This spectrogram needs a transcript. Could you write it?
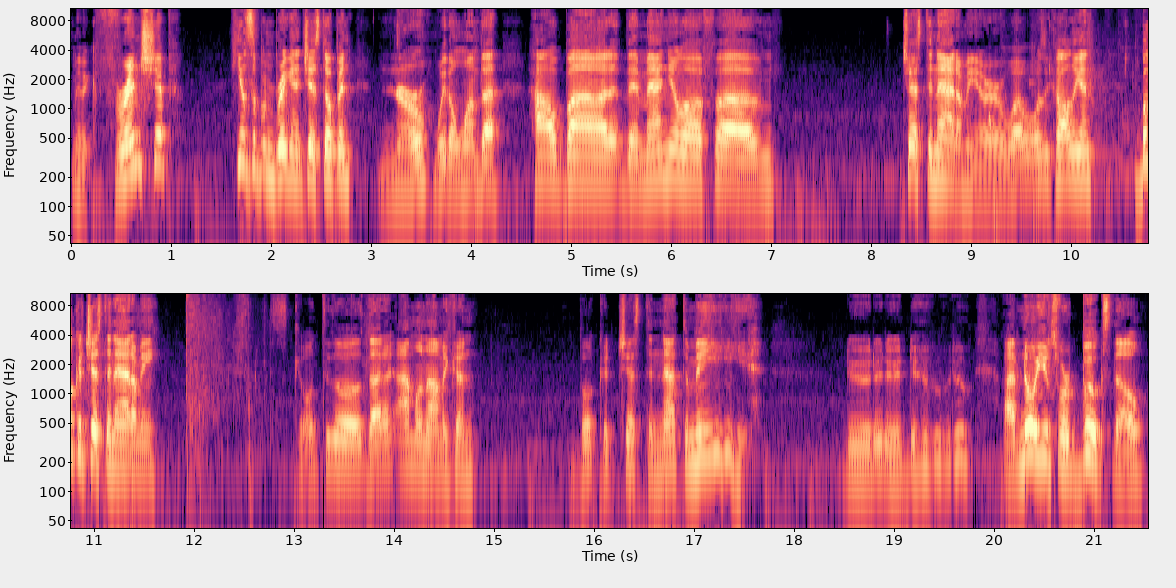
Mimic Friendship. Heals up and breaking a chest open. No, we don't want that. How about the Manual of um, Chest Anatomy, or what was it called again? Book of Chest Anatomy. Let's go to the, that Ammonomicon. Book of Chest Anatomy. Do, do, do, do, do. I have no use for books, though.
